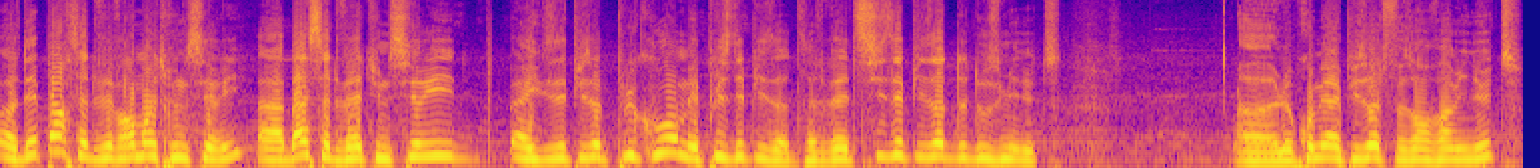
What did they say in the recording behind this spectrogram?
au départ, ça devait vraiment être une série. À la base, ça devait être une série avec des épisodes plus courts, mais plus d'épisodes. Ça devait être 6 épisodes de 12 minutes. Euh, le premier épisode faisant 20 minutes.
